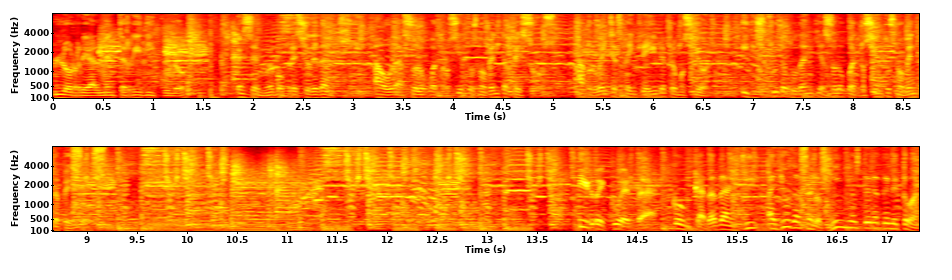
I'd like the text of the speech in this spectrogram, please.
Lo realmente ridículo es el nuevo precio de Danky. Ahora solo 490 pesos. Aprovecha esta increíble promoción y disfruta tu Danky a solo 490 pesos. Y recuerda, con cada Danky ayudas a los niños de la Teletón.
